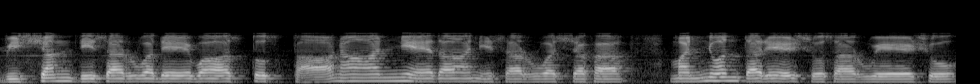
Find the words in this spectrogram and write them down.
विशन्ति सर्वदेवास्तु स्थानान्येतानि सर्वशः। मन्वन्तरेषु सर्वेषु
